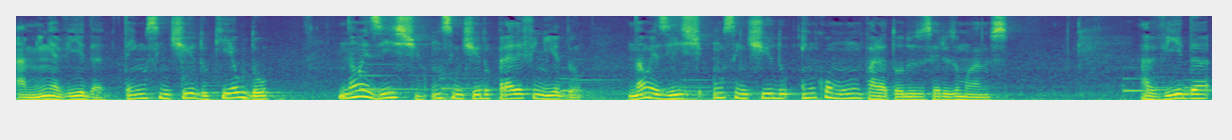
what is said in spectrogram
A minha vida tem um sentido que eu dou. Não existe um sentido pré-definido. Não existe um sentido em comum para todos os seres humanos. A vida,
